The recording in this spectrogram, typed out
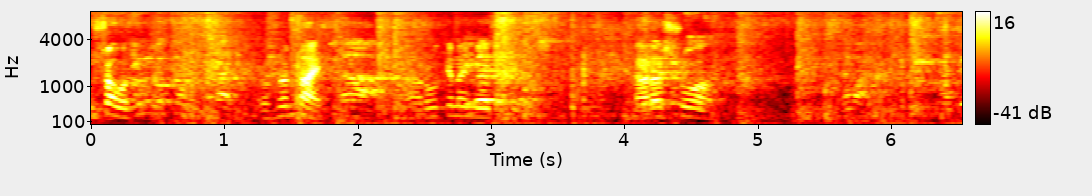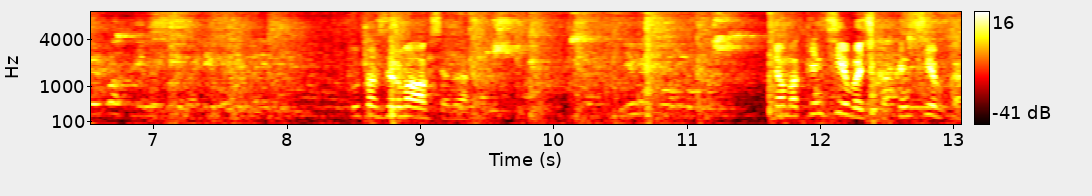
ушов. Розвертай. Руки на місці. Хорошо. Тут взірвався, да. Тьома, кінцівочка, кінцівка.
